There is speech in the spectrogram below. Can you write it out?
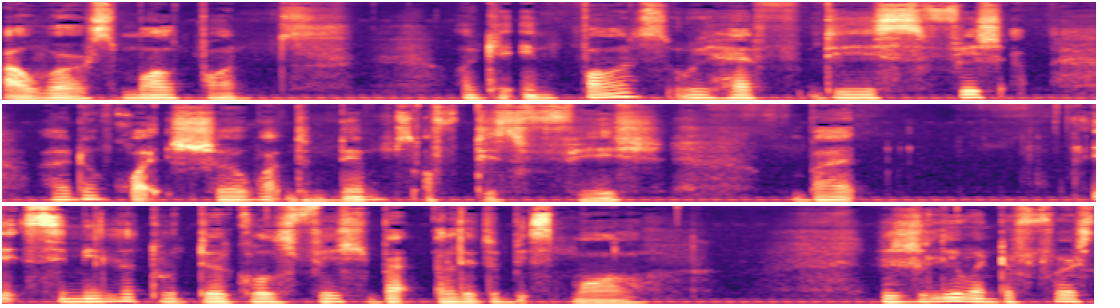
our small ponds. Okay, in ponds we have this fish. I don't quite sure what the names of this fish, but it's similar to the goldfish but a little bit small. Usually when the first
